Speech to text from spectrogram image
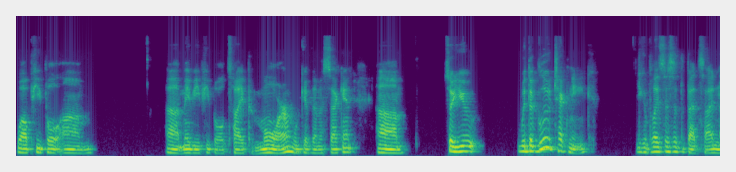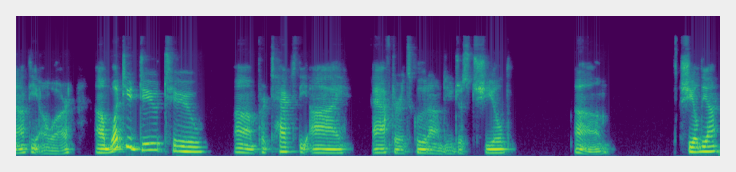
while people, um, uh, maybe people type more. We'll give them a second. Um, so you, with the glue technique, you can place this at the bedside, not the OR. Um, what do you do to um, protect the eye after it's glued on? Do you just shield um, shield the eye?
